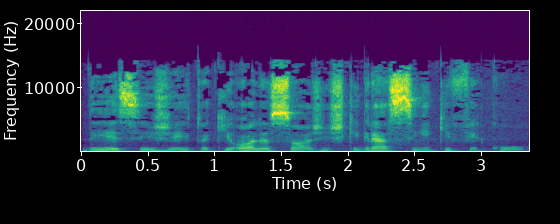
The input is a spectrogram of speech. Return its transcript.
desse jeito aqui. Olha só, gente, que gracinha que ficou.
